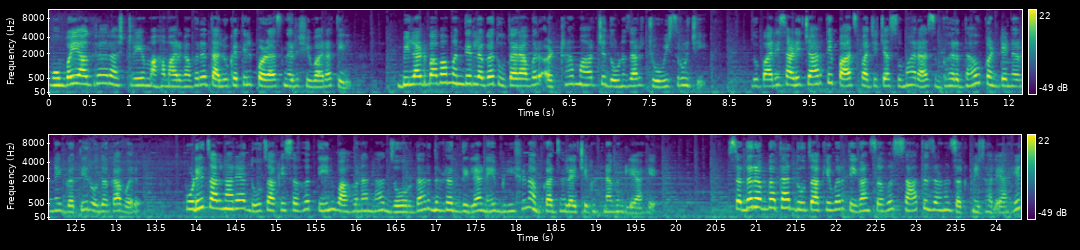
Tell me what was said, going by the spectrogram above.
मुंबई आग्रा राष्ट्रीय महामार्गावर तालुक्यातील पळासनेर शिवारातील बिलाटबाबा मंदिर लगत उतारावर अठरा मार्च दोन हजार चोवीस रोजी. दुपारी साडेचार ते पाच वाजेच्या सुमारास भरधाव कंटेनरने गतिरोधकावर पुढे चालणाऱ्या दुचाकीसह तीन वाहनांना जोरदार धडक दिल्याने भीषण अपघात झाल्याची घटना घडली आहे. सदर अपघातात दुचाकीवर तिघांसह सात जण जखमी झाले आहेत.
